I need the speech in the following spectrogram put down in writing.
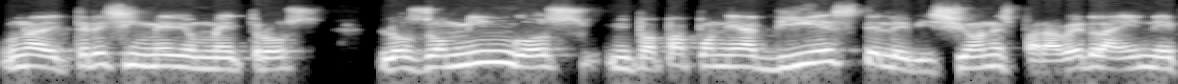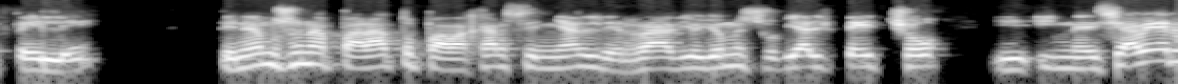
una de tres y medio metros. Los domingos mi papá ponía 10 televisiones para ver la NFL. Teníamos un aparato para bajar señal de radio. Yo me subía al techo y, me decía, a ver,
